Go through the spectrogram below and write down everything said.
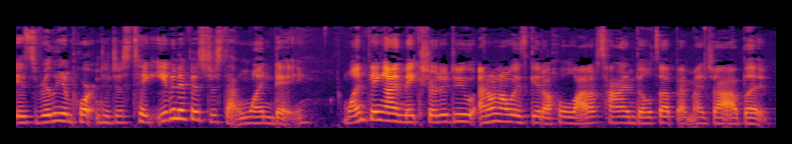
it's really important to just take, even if it's just that one day. One thing I make sure to do, I don't always get a whole lot of time built up at my job, but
